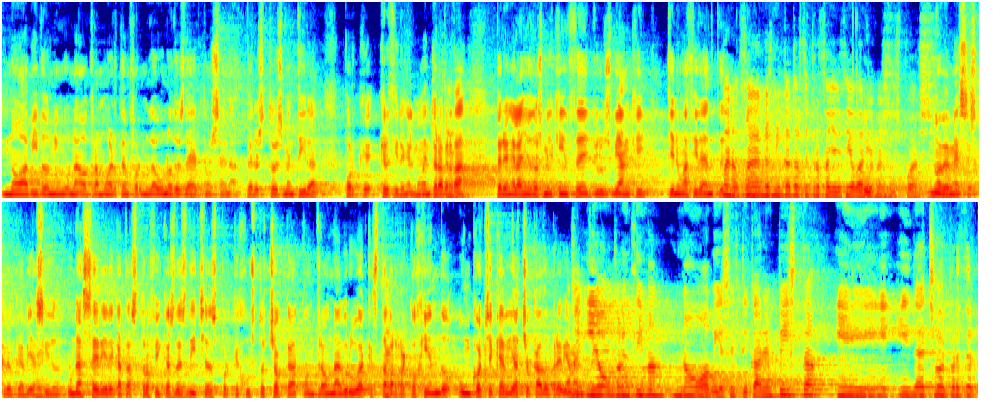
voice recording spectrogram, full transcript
no ha habido ninguna otra muerte en Fórmula 1 desde Ayrton Senna. Pero esto es mentira, porque, quiero decir, en el momento era verdad, pero en el año 2015 Jules Bianchi tiene un accidente. Bueno, fue en 2014, pero falleció varios meses después. Nueve meses creo que había sido. Una serie de catastróficas desdichas porque justo choca contra una grúa que estaba recogiendo un coche que había chocado previamente. Y luego por encima no había safety car en pista y, y de hecho al parecer,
